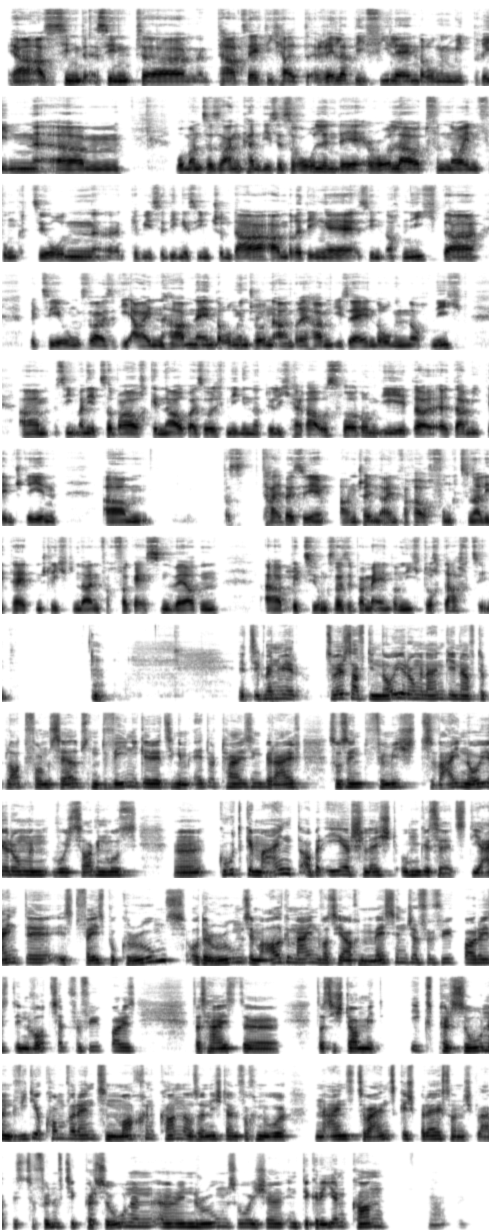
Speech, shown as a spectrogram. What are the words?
Ja, also sind, sind äh, tatsächlich halt relativ viele Änderungen mit drin, ähm, wo man so sagen kann, dieses rollende Rollout von neuen Funktionen, äh, gewisse Dinge sind schon da, andere Dinge sind noch nicht da, beziehungsweise die einen haben Änderungen schon, andere haben diese Änderungen noch nicht. Ähm, sieht man jetzt aber auch genau bei solchen Dingen natürlich Herausforderungen, die da, äh, damit entstehen. Ähm, dass teilweise anscheinend einfach auch Funktionalitäten schlicht und einfach vergessen werden, äh, beziehungsweise beim Ändern nicht durchdacht sind. Hm. Jetzt, wenn wir zuerst auf die Neuerungen eingehen auf der Plattform selbst und weniger jetzt im Advertising-Bereich. So sind für mich zwei Neuerungen, wo ich sagen muss, äh, gut gemeint, aber eher schlecht umgesetzt. Die eine ist Facebook Rooms oder Rooms im Allgemeinen, was ja auch im Messenger verfügbar ist, in WhatsApp verfügbar ist. Das heißt, äh, dass ich da mit x Personen Videokonferenzen machen kann, also nicht einfach nur ein 1 zu 1 Gespräch, sondern ich glaube bis zu 50 Personen äh, in Rooms, wo ich äh, integrieren kann.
